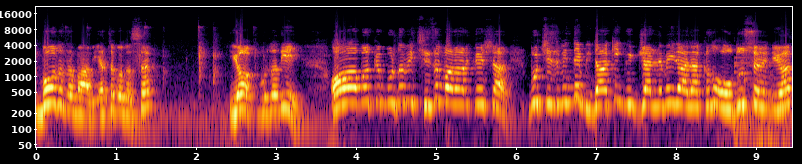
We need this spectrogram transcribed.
Bu odada mı abi yatak odası? Yok burada değil. Aa bakın burada bir çizim var arkadaşlar. Bu çiziminde bir dahaki güncelleme ile alakalı olduğu söyleniyor.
